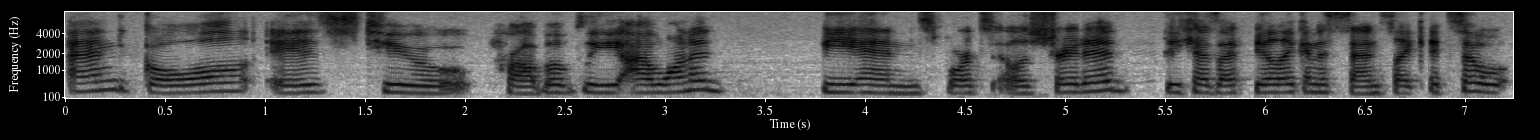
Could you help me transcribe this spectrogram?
end goal is to probably I want to be in Sports Illustrated because I feel like in a sense like it's so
